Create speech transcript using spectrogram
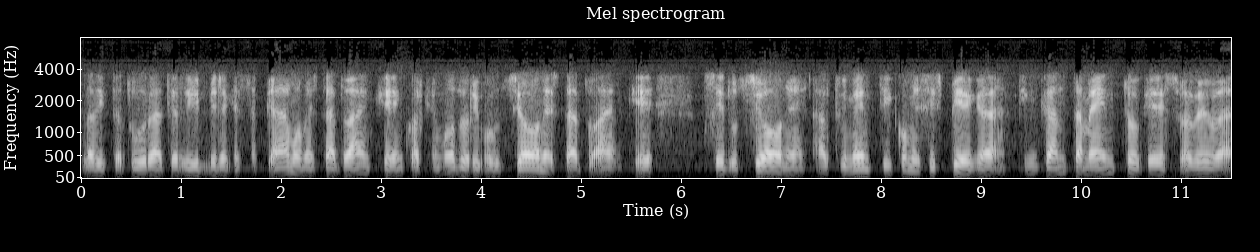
la dittatura terribile che sappiamo, ma è stato anche in qualche modo rivoluzione, è stato anche seduzione, altrimenti come si spiega l'incantamento che esso aveva,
